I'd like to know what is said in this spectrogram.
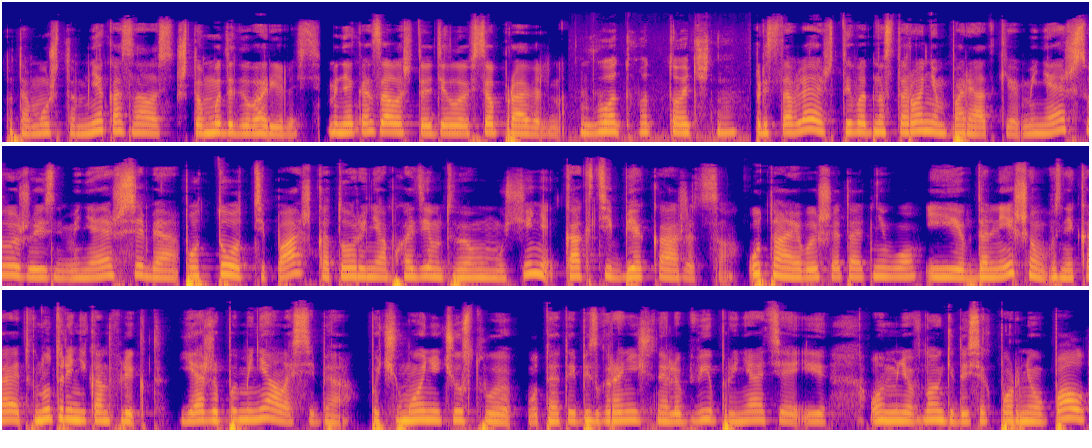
потому что мне казалось, что мы договорились. Мне казалось, что я делаю все правильно. Вот, вот точно. Представляешь, ты в одностороннем порядке меняешь свою жизнь, меняешь себя под тот типаж, который необходим твоему мужчине, как тебе кажется. Утаиваешь это от него. И в дальнейшем возникает внутренний конфликт. Я же поменяла себя. Почему я не чувствую вот этой безграничной любви, принятия, и он мне в ноги до сих пор не упал,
